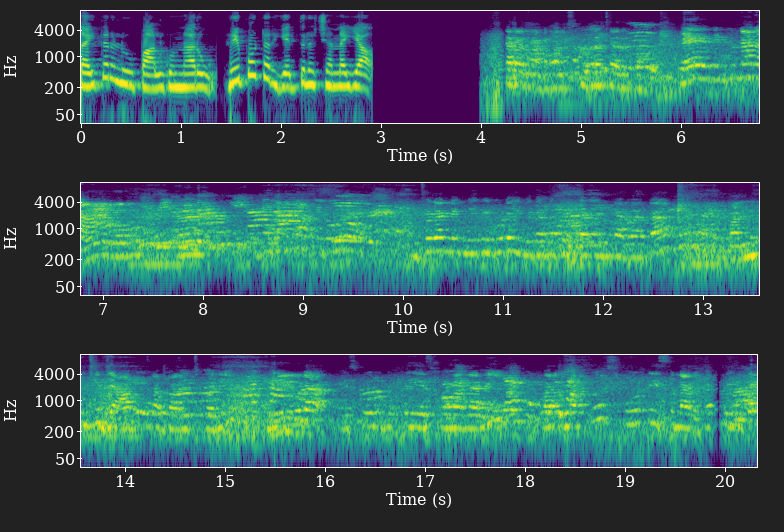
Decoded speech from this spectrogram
తదితరులు పాల్గొన్నారు. రిపోర్టర్ ఎద్దుల చెన్నయ్య. కూడా ఈ విధంగా పెట్టాలని తర్వాత మంచి జాబ్ సంపాదించుకొని మీరు కూడా ఈ స్కూల్ గుర్తు చేసుకోవాలని వాళ్ళు మనకు స్ఫూర్తి ఇస్తున్నారు ఇంకా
